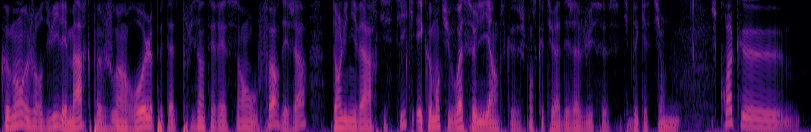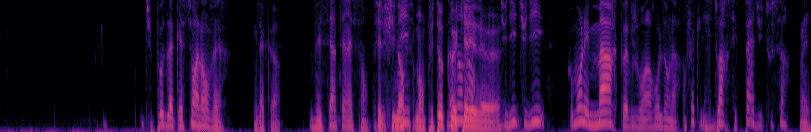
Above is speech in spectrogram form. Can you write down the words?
Comment aujourd'hui les marques peuvent jouer un rôle peut-être plus intéressant ou fort déjà dans l'univers artistique et comment tu vois ce lien? Parce que je pense que tu as déjà vu ce, ce type de questions. Mm. Je crois que tu poses la question à l'envers, D'accord. mais c'est intéressant. C'est le dis- financement plutôt que Non, non, quel non. est le. Tu dis, tu dis comment les marques peuvent jouer un rôle dans l'art. En fait, l'histoire, c'est pas du tout ça. Oui.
